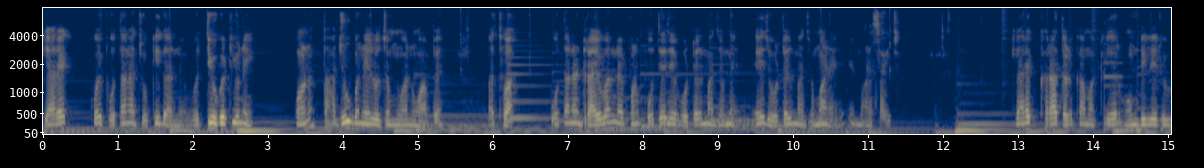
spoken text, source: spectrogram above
ક્યારેક કોઈ પોતાના ચોકીદારને વધ્યું ઘટ્યું નહીં પણ તાજું બનેલું જમવાનું આપે. અથવા પોતાના ડ્રાઈવરને પણ પોતે જે હોટેલમાં જમે, એ જ હોટેલમાં જમાડે એ માણસાઈ છે. ક્યારેક ખરા તડકામાં ઘેર હોમ ડિલિવરી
